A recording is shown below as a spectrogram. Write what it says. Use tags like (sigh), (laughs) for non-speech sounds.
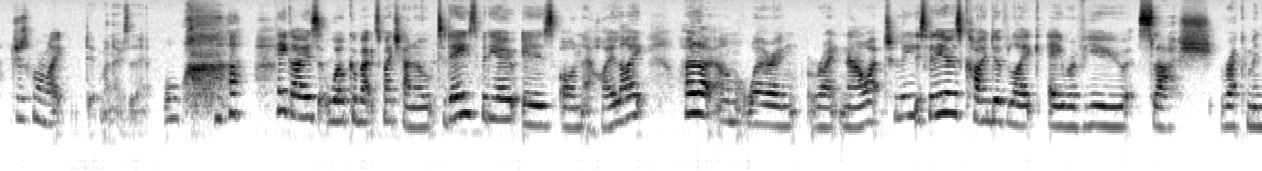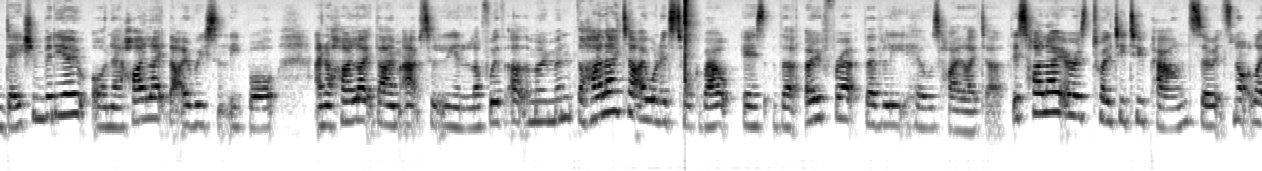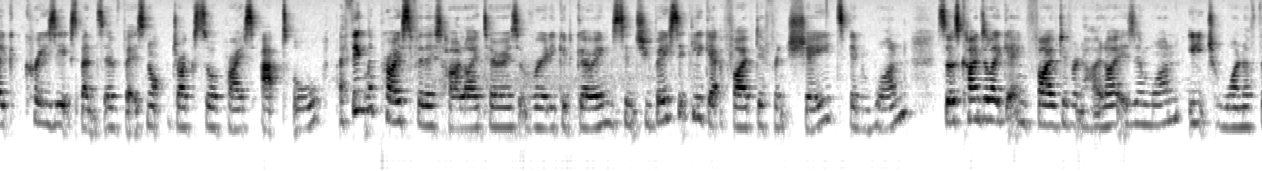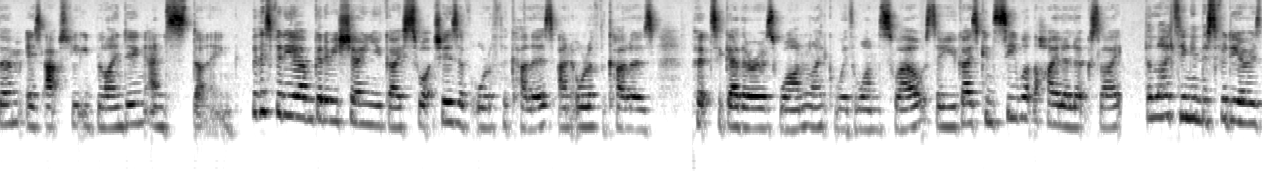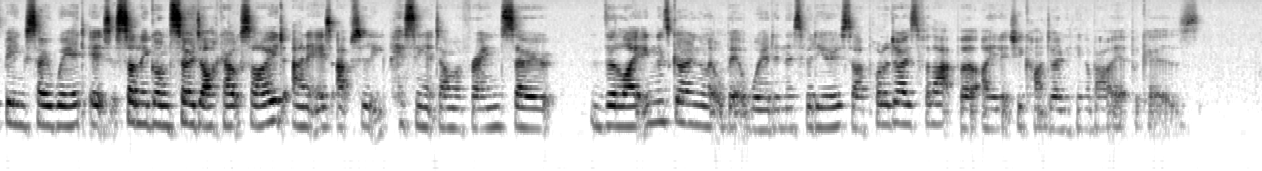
I just want to like dip my nose in it. Oh. (laughs) hey guys, welcome back to my channel. Today's video is on a highlight. Highlight I'm wearing right now actually. This video is kind of like a review slash recommendation video on a highlight that I recently bought and a highlight that I'm absolutely in love with at the moment. The highlighter I wanted to talk about is the Ofra Beverly Hills highlighter. This highlighter is £22 so it's not like crazy expensive but it's not drugstore price at all. I think the price for this highlighter is really good going since you basically get five different shades in one so it's kind of like getting five different highlighters in one. Each one of them is absolutely blinding and stunning. For this video I'm going to be showing you guys swatches of all of the colours and all of the colours put together as one, like with one swell, so you guys can see what the highlight looks like. The lighting in this video is being so weird, it's suddenly gone so dark outside and it is absolutely pissing it down my frame, so the lighting is going a little bit weird in this video, so I apologise for that, but I literally can't do anything about it because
